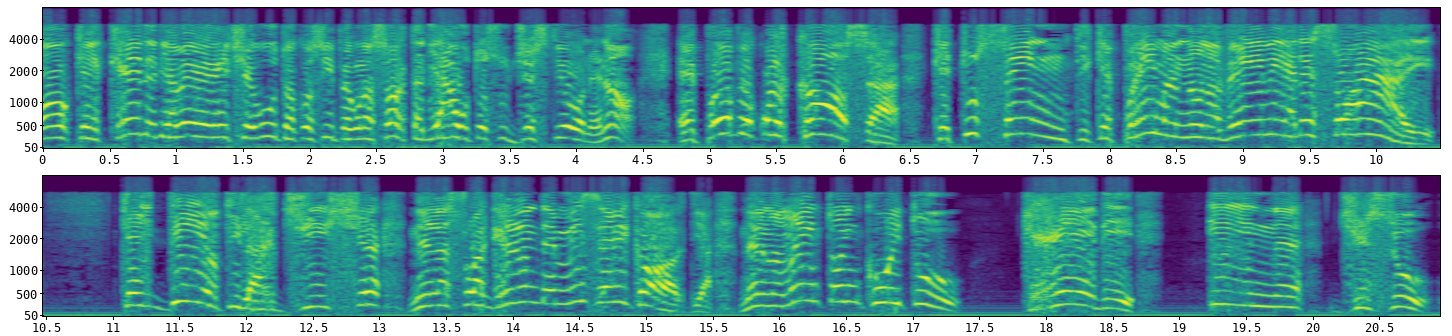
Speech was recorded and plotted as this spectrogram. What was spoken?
o che crede di aver ricevuto così per una sorta di autosuggestione, no, è proprio qualcosa che tu senti che prima non avevi e adesso hai che Dio ti largisce nella sua grande misericordia, nel momento in cui tu credi in Gesù.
